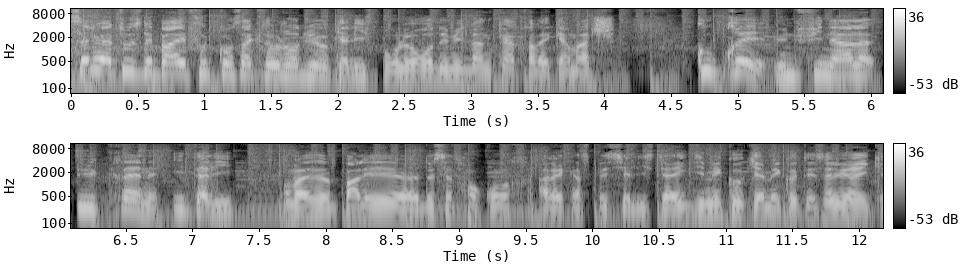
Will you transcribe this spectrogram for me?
Salut à tous les paris foot consacrés aujourd'hui au qualif pour l'Euro 2024 avec un match couperé, une finale Ukraine-Italie. On va parler euh, de cette rencontre avec un spécialiste, Eric Dimeco, qui est à mes côtés. Salut Eric.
